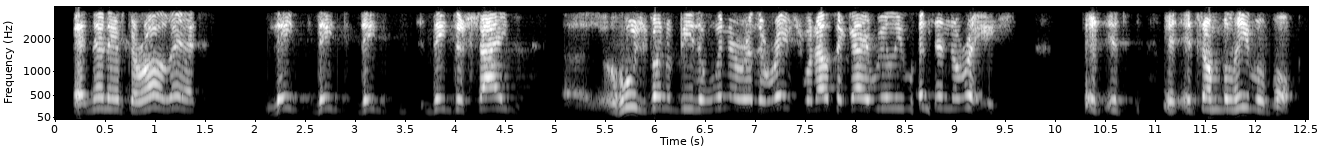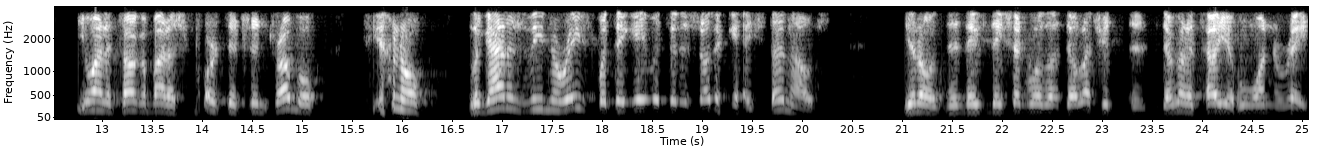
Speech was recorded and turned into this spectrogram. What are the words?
and then after all that, they they they they decide uh, who's going to be the winner of the race without the guy really winning the race. It, it, it, it's unbelievable. You want to talk about a sport that's in trouble? You know, Logano's leading the race, but they gave it to this other guy, Stenhouse. You know, they they said, well, they'll let you. They're going to tell you who won the race.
